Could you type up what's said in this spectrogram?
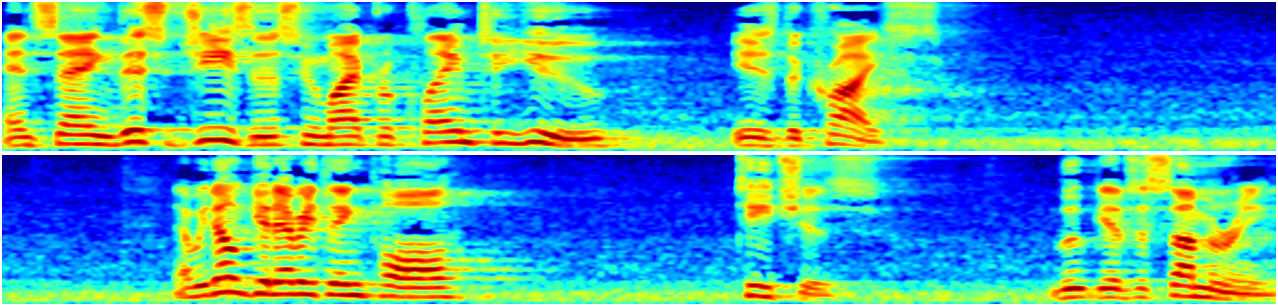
and saying, This Jesus, whom I proclaim to you, is the Christ. Now, we don't get everything Paul teaches. Luke gives a summary.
